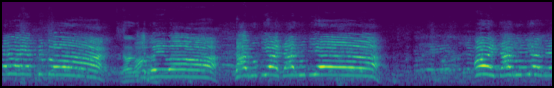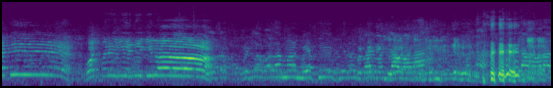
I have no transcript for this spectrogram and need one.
આવ્યા એક નંબર. વાહ ભાઈ વાહ. ચાર રૂપિયા ચાર રૂપિયા. ઓય ચાર રૂપિયા મેથી. કોથમરી વીસની કિલો વડલાવાળામાં મેથી ફિરોઝભાઈ વડલાવાળા વડલાવાળા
